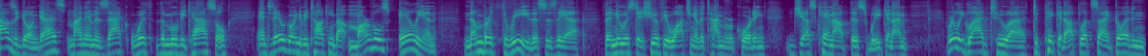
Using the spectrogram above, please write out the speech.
How's it going, guys? My name is Zach with the Movie Castle, and today we're going to be talking about Marvel's Alien number three. This is the uh, the newest issue. If you're watching at the time of recording, just came out this week, and I'm really glad to uh, to pick it up. Let's uh, go ahead and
